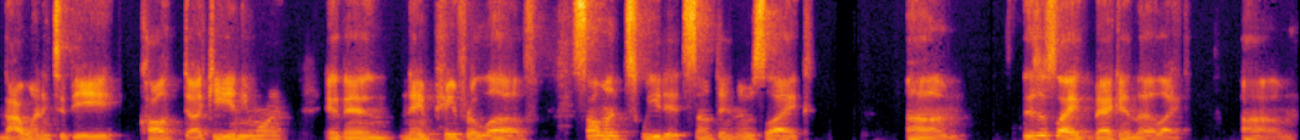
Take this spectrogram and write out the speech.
not wanting to be called Ducky anymore and then name Pay for Love. Someone tweeted something. It was like, um, this is like back in the like, um,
